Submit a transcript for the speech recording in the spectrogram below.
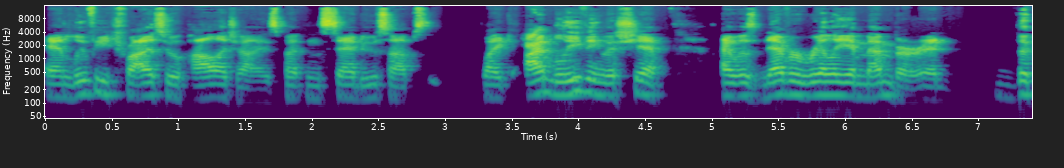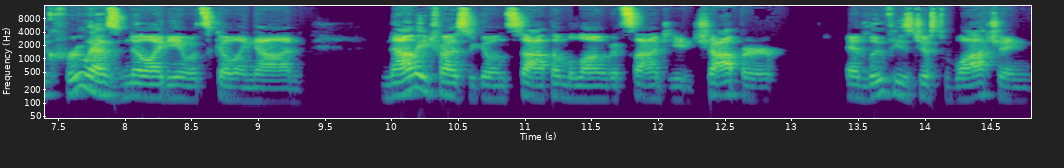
And Luffy tries to apologize, but instead Usopp's like, I'm leaving the ship. I was never really a member, and the crew has no idea what's going on. Nami tries to go and stop him along with Sanji and Chopper, and Luffy's just watching.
